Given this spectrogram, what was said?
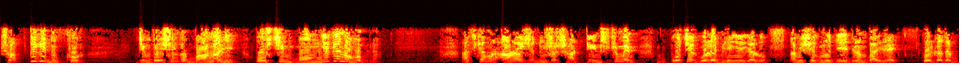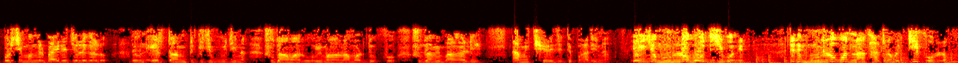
সব থেকে দুঃখর যে উদয়শঙ্কর বাঙালি পশ্চিমবঙ্গে কেন হবে না? আজকে আমার আড়াইশো, দুশো, ষাটটি ইনস্ট্রুমেন্ট পচে গলে ভেঙে গেল। আমি সেগুলো দিয়ে দিলাম বাইরে। কলকাতার পশ্চিমবঙ্গের বাইরে চলে গেল। দেখুন, এর তো আমি তো কিছু বুঝি না। শুধু আমার অভিমান, আমার দুঃখ। শুধু আমি বাঙালি। আমি ছেড়ে যেতে পারি না। এই যে মূল্যবোধ জীবনের। যদি মূল্যবোধ না থাকলে আমরা কি করলাম?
